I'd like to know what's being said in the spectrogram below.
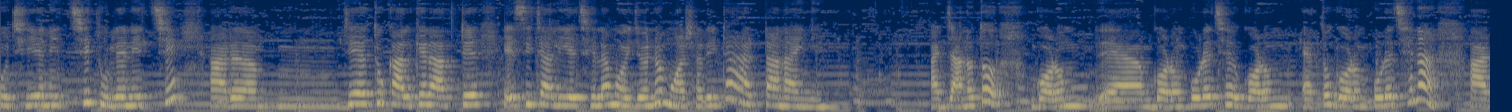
গুছিয়ে নিচ্ছি, তুলে নিচ্ছি। আর যেহেতু কালকে রাত্রে এসি চালিয়েছিলাম, ওই জন্য মশারিটা আর টানাইনি। আর জানো তো, গরম গরম পড়েছে, গরম, এত গরম পড়েছে না? আর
